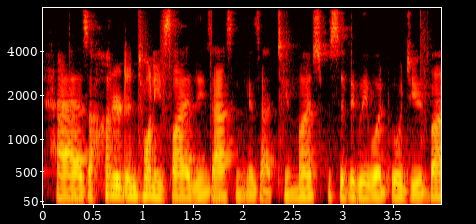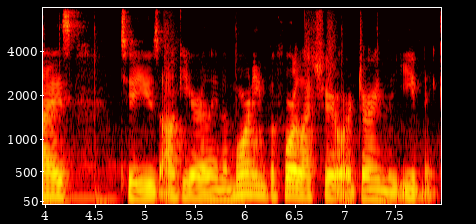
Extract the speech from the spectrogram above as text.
has 120 slides and he's asking is that too much specifically what would you advise to use Anki early in the morning, before lecture, or during the evening.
